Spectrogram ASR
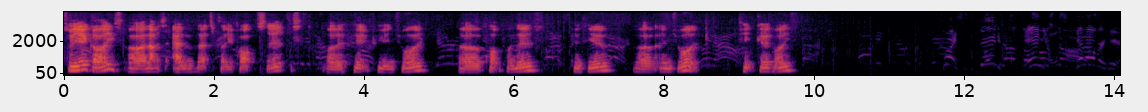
So yeah guys, uh, that's the end of Let's Play Part 6. I hope you enjoy. Uh, part from this video, uh, enjoy. Take care guys. Christ, it's Daniels. Daniels, get over here.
